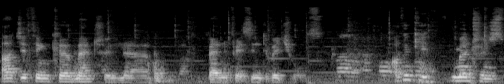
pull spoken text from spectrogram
How do you think uh, mentoring uh, benefits individuals? I think it, mentoring's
